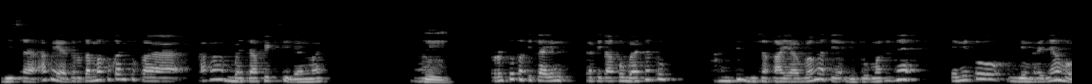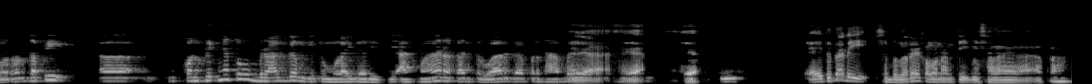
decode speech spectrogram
bisa apa ya terutama aku kan suka apa baca fiksi kan mas? Hmm. terus tuh ketika ini ketika aku baca tuh anjir bisa kaya banget ya gitu. Maksudnya ini tuh genrenya horor tapi eh, konfliknya tuh beragam gitu. Mulai dari di asmara kan keluarga persahabatan Ya, ya, ya. Ya itu tadi sebenarnya kalau nanti misalnya apa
